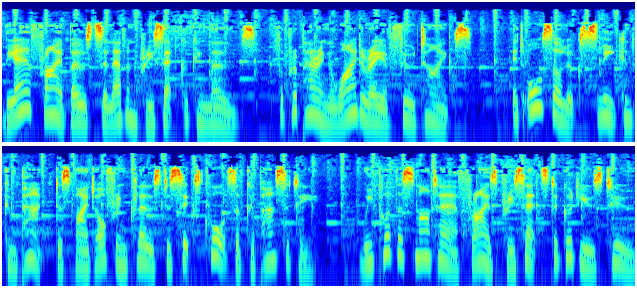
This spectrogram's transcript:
the air fryer boasts 11 preset cooking modes for preparing a wide array of food types. It also looks sleek and compact despite offering close to 6 quarts of capacity. We put the Smart Air Fryers presets to good use too.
